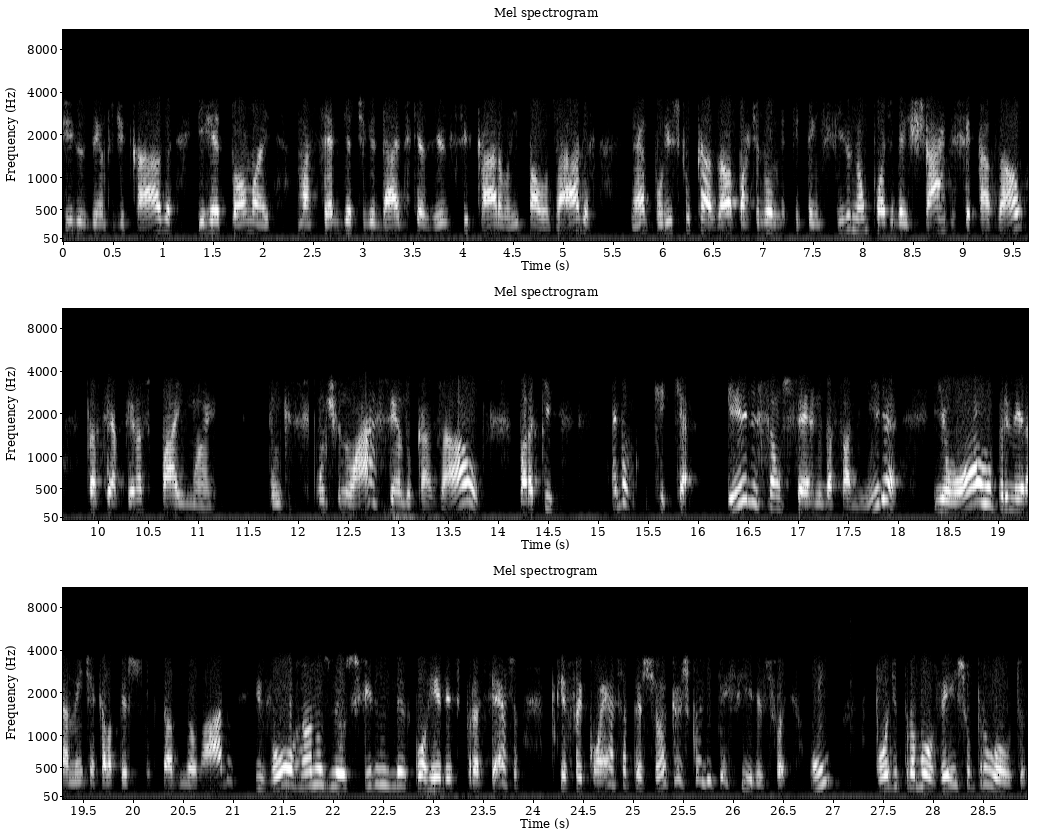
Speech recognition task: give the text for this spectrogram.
filhos dentro de casa e retoma uma série de atividades que às vezes ficaram aí pausadas, né? Por isso que o casal, a partir do momento que tem filho, não pode deixar de ser casal para ser apenas pai e mãe. Tem que continuar sendo casal para que, que, que eles são o cerne da família e eu honro primeiramente aquela pessoa que está do meu lado e vou honrando os meus filhos no decorrer desse processo, porque foi com essa pessoa que eu escolhi ter filhos. Foi um pôde promover isso para o outro.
